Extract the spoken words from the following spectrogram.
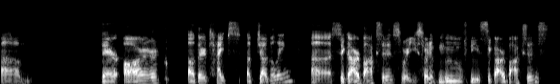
Um, there are other types of juggling, uh, cigar boxes where you sort of move these cigar boxes,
